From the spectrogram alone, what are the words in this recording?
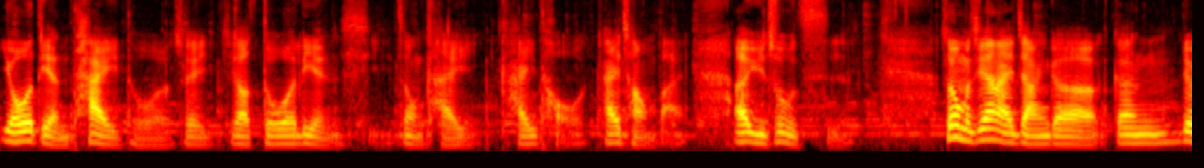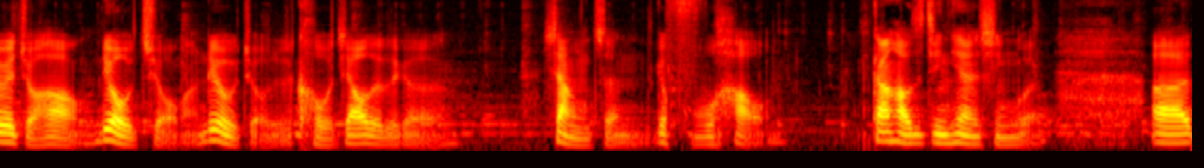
优点太多了，所以要多练习这种开开头、开场白啊语助词。所以，我们今天来讲一个跟六月九号六九嘛，六九就是口交的这个。象征，一个符号，刚好是今天的新闻。呃，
